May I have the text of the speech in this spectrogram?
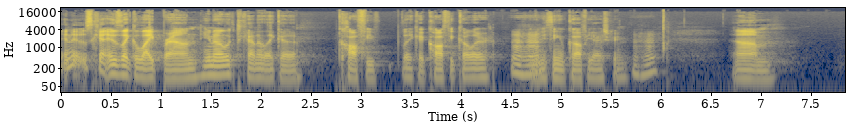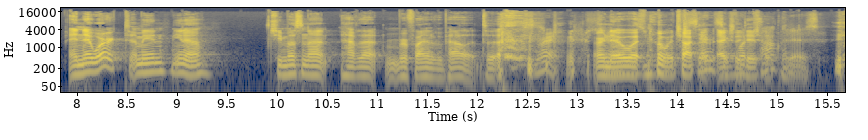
and it was kind of, it was like a light brown you know it looked kind of like a coffee like a coffee color Mm-hmm. when you think of coffee ice cream um and it worked I mean you know she must not have that refined of a palate to Right. or know what know what chocolate actually what tastes chocolate is.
